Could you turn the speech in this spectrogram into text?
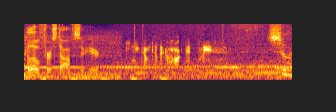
Hello, first officer here. Can you come to the cockpit, please? Sure.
